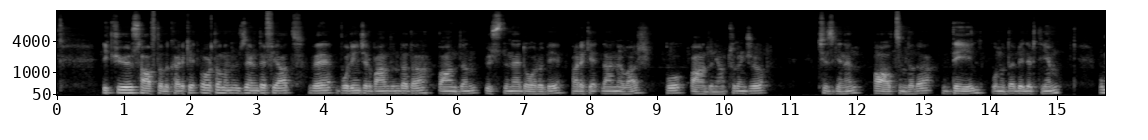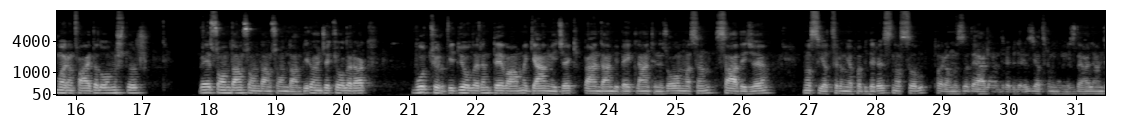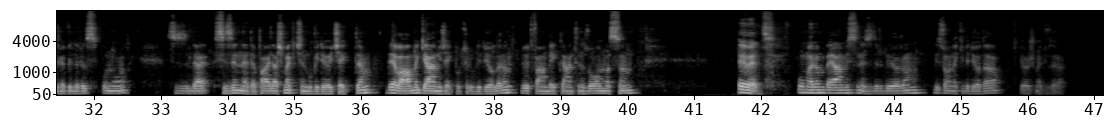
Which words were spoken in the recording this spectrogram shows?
200 haftalık hareketli ortalamanın üzerinde fiyat ve Bollinger bandında da bandın üstüne doğru bir hareketlenme var. Bu bandın yani turuncu çizginin altında da değil. Bunu da belirteyim. Umarım faydalı olmuştur. Ve sondan sondan sondan bir önceki olarak bu tür videoların devamı gelmeyecek. Benden bir beklentiniz olmasın. Sadece nasıl yatırım yapabiliriz, nasıl paramızı değerlendirebiliriz, yatırımlarımızı değerlendirebiliriz. Bunu sizle, sizinle de paylaşmak için bu videoyu çektim. Devamı gelmeyecek bu tür videoların. Lütfen beklentiniz olmasın. Evet, umarım beğenmişsinizdir diyorum. Bir sonraki videoda görüşmek üzere.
